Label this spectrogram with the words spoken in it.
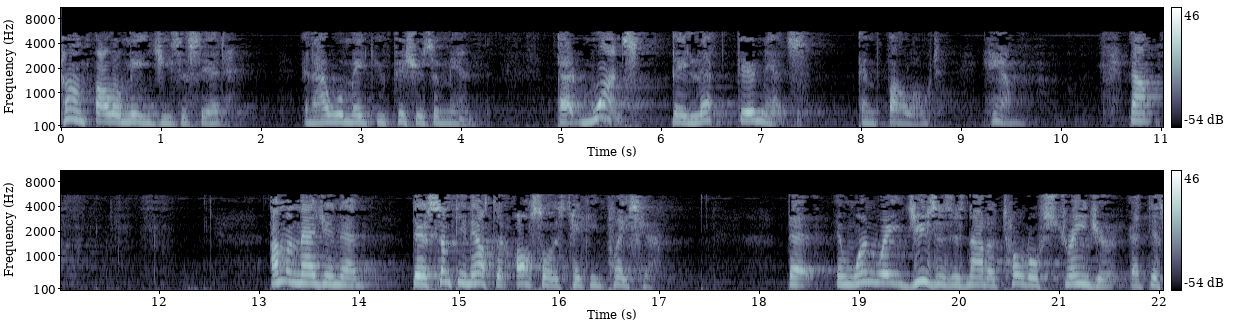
Come, follow me, Jesus said, and I will make you fishers of men. At once they left their nets and followed him. Now, I'm imagining that there's something else that also is taking place here. That in one way, Jesus is not a total stranger at this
